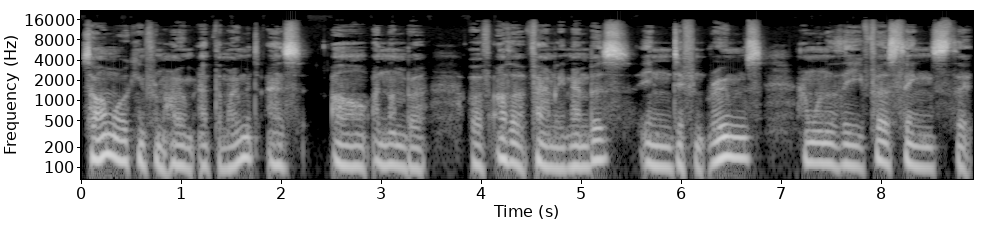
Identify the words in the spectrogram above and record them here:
So I'm working from home at the moment, as are a number of other family members in different rooms. And one of the first things that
